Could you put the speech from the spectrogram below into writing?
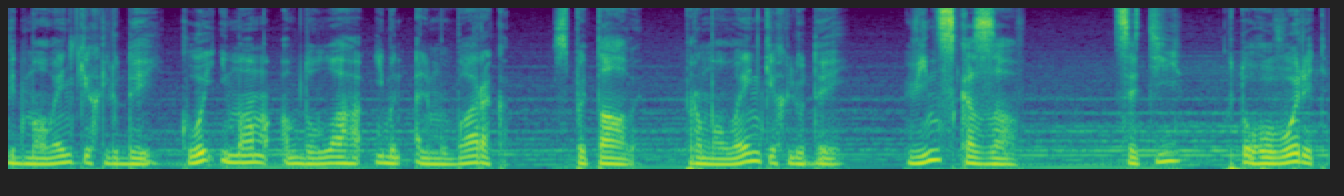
від маленьких людей. Коли імама Абдуллага ібн Аль-Мубарака спитали про маленьких людей, він сказав: це ті, хто говорять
